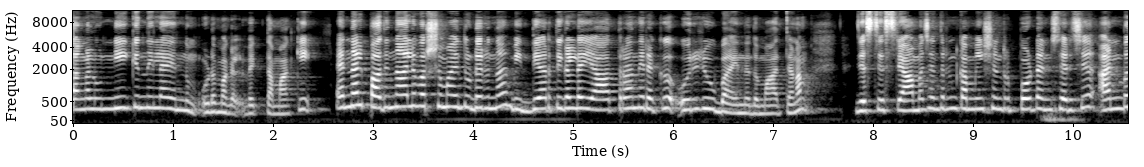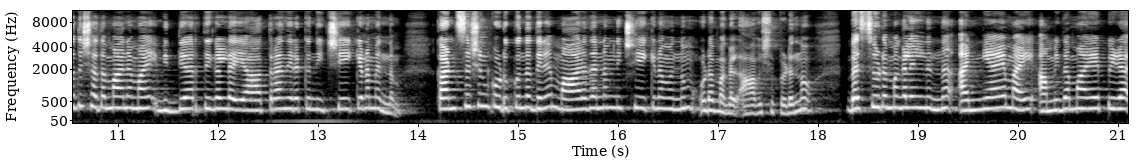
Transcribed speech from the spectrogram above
തങ്ങൾ ഉന്നയിക്കുന്നില്ല എന്നും ഉടമകൾ വ്യക്തമാക്കി. എന്നാൽ പതിനാല് വർഷമായി തുടരുന്ന വിദ്യാർത്ഥികളുടെ യാത്രാ നിരക്ക് ഒരു രൂപ എന്നത് മാറ്റണം. ജസ്റ്റിസ് രാമചന്ദ്രൻ കമ്മീഷൻ റിപ്പോർട്ട് അനുസരിച്ച് അൻപത് ശതമാനമായി വിദ്യാർത്ഥികളുടെ യാത്രാ നിരക്ക് നിശ്ചയിക്കണമെന്നും കൺസെഷൻ കൊടുക്കുന്നതിന് മാനദണ്ഡം നിശ്ചയിക്കണമെന്നും ഉടമകൾ ആവശ്യപ്പെടുന്നു. ബസ് ഉടമകളിൽ നിന്ന് അന്യായമായി അമിതമായ പിഴ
